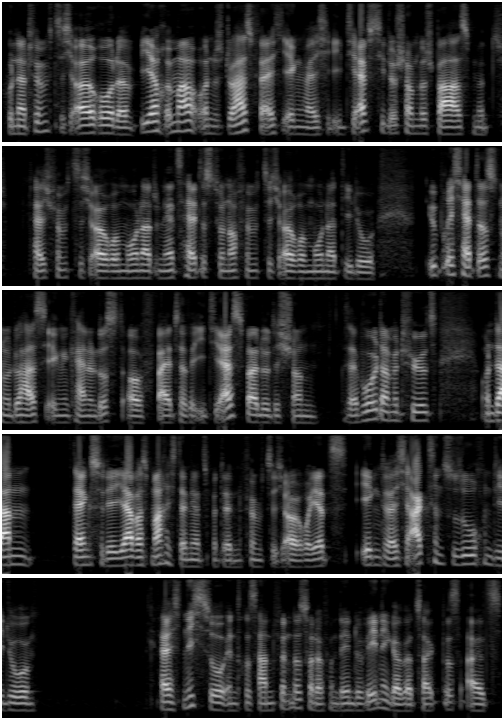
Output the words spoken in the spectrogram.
150 Euro oder wie auch immer. Und du hast vielleicht irgendwelche ETFs, die du schon besparst mit vielleicht 50 Euro im Monat. Und jetzt hättest du noch 50 Euro im Monat, die du übrig hättest, nur du hast irgendwie keine Lust auf weitere ETFs, weil du dich schon sehr wohl damit fühlst. Und dann denkst du dir, ja, was mache ich denn jetzt mit den 50 Euro? Jetzt irgendwelche Aktien zu suchen, die du vielleicht nicht so interessant findest oder von denen du weniger überzeugt bist als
